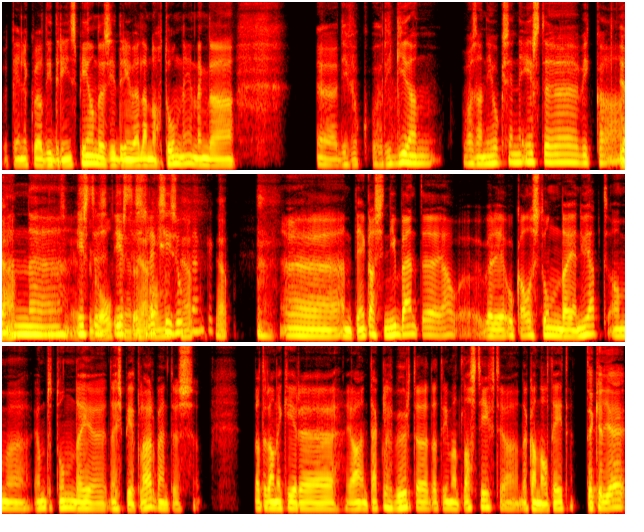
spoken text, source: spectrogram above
uiteindelijk wil iedereen spelen, dus iedereen wil hem nog tonen. Hè. Ik denk dat eh die Rigi dan was dat niet ook zijn eerste WK Ja. en eh, zijn eerste eerste, eerste, selecties ook, denk ik. Ja. Eh, en ik denk als je niet bent, eh, ja, wil je ook alles tonen dat je nu hebt om, eh, om te tonen dat je, dat je speelklaar bent. Dus dat er dan een keer eh, ja, een tackle gebeurt, dat er iemand last heeft, ja, dat kan altijd. Tackle jij,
